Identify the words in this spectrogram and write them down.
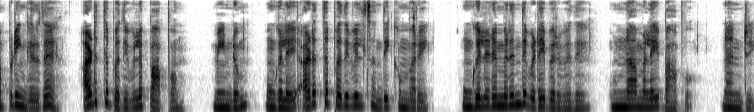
அப்படிங்கிறத அடுத்த பதிவில் பார்ப்போம். மீண்டும் உங்களை அடுத்த பதிவில் சந்திக்கும் வரை உங்களிடமிருந்து விடைபெறுவது உண்ணாமலே பாபு. நன்றி.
